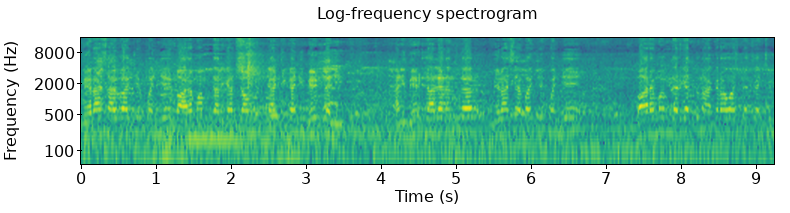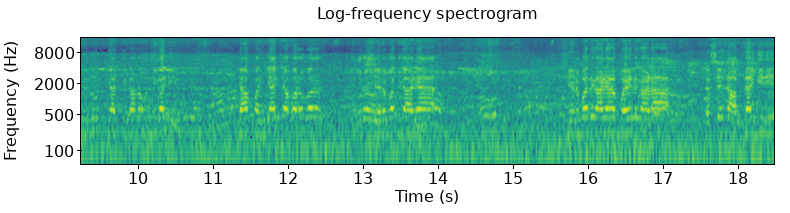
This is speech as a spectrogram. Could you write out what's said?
मेरासाहेबाचे पंजे बारामाम दर्ग्यात जाऊन त्या ठिकाणी भेट झाली. आणि भेट झाल्यानंतर मिरासाहेबाचे पंजे बारामम दर्ग्यातून अकरा वाजता त्यांची मिरवणूक त्या ठिकाणाहून निघाली. त्या पंजाच्या बरोबर शेरबत गाड्या शेरबत गाड्या बैलगाडा तसेच आपदागिरी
